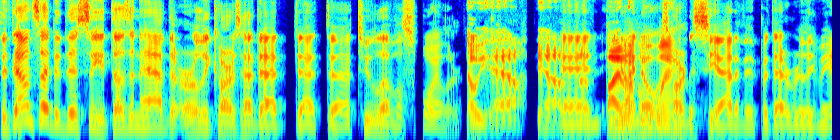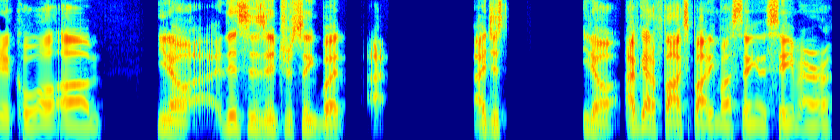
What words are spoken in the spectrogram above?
The downside to this thing, it doesn't have the early cars had that that uh, two level spoiler, oh yeah, yeah. and you know, I know it was wing. hard to see out of it, but that really made it cool. Um, you know, this is interesting, but I, I just, you know, I've got a Fox body Mustang in the same era,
